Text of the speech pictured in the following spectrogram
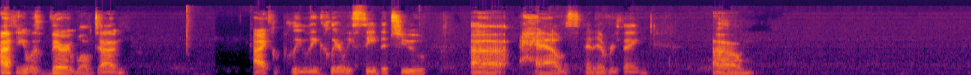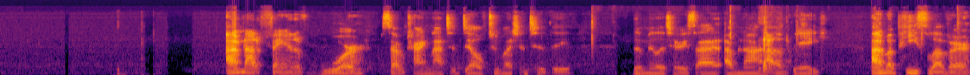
I think it was very well done. I completely clearly see the two uh halves and everything. Um I'm not a fan of war, so I'm trying not to delve too much into the the military side. I'm not Valid. a big I'm a peace lover.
